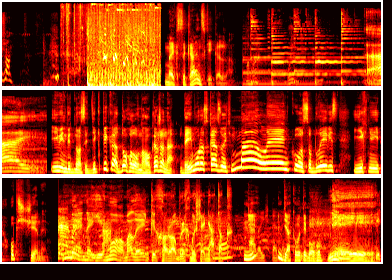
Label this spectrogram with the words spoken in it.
кажан. Мексиканський кажан. І він відносить Дікпіка до головного кажана, де йому розказують маленьку особливість їхньої общини. Ми не їмо маленьких хоробрих мишеняток. Ні? Дякувати Богу. Ні.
